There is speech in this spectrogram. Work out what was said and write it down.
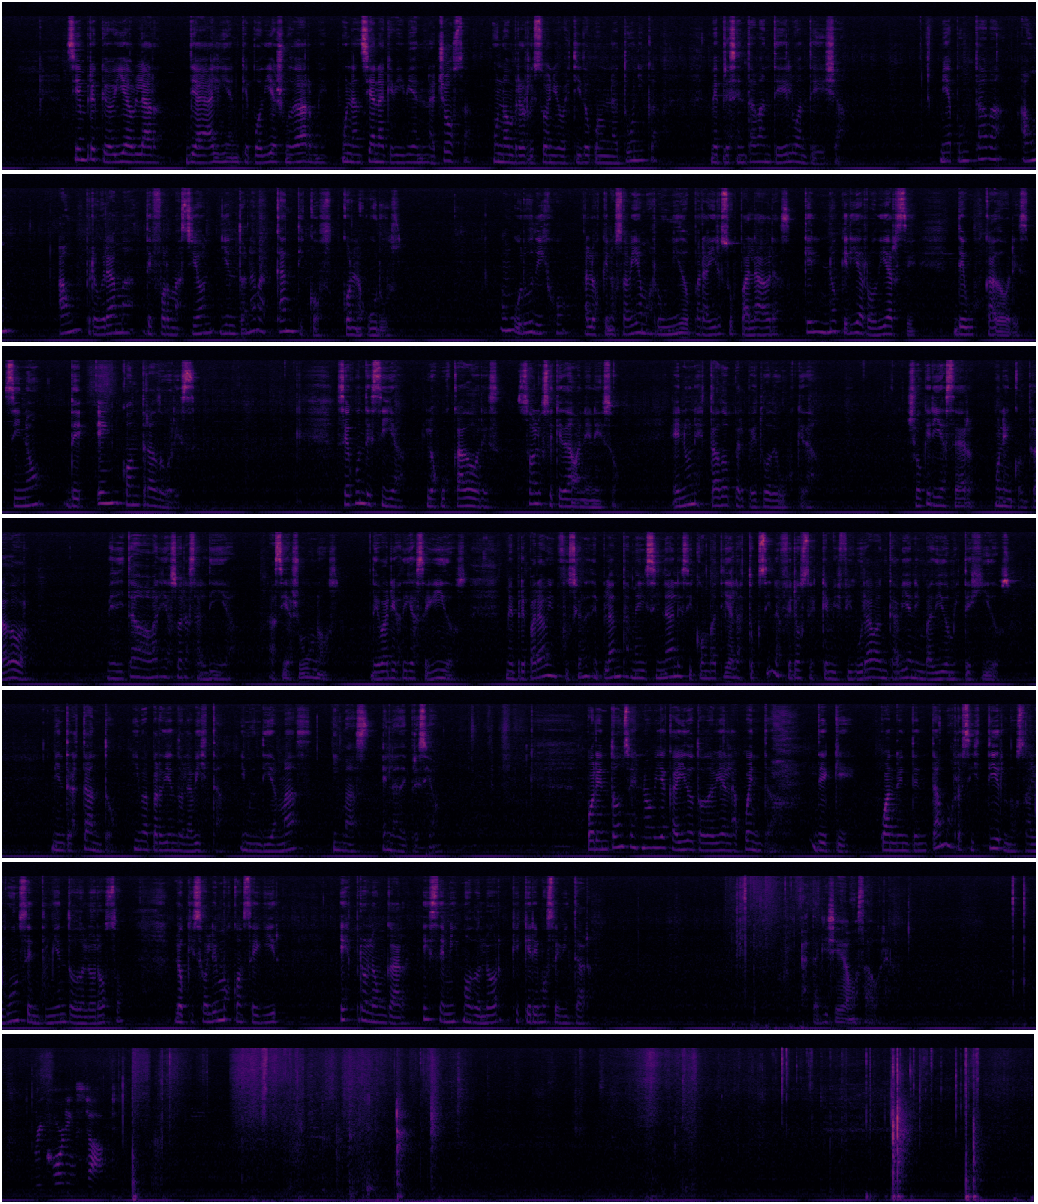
Siempre que oía hablar de alguien que podía ayudarme, una anciana que vivía en una choza, un hombre risueño vestido con una túnica, me presentaba ante él o ante ella. Me apuntaba a un, a un programa de formación y entonaba cánticos con los gurús. Un gurú dijo a los que nos habíamos reunido para oír sus palabras que él no quería rodearse de buscadores, sino de encontradores. Según decía, los buscadores solo se quedaban en eso, en un estado perpetuo de búsqueda. Yo quería ser un encontrador. Meditaba varias horas al día, hacía ayunos de varios días seguidos, me preparaba infusiones de plantas medicinales y combatía las toxinas feroces que me figuraban que habían invadido mis tejidos. Mientras tanto, iba perdiendo la vista y me hundía más y más en la depresión. Por entonces no había caído todavía en la cuenta de que, cuando intentamos resistirnos a algún sentimiento doloroso, lo que solemos conseguir es prolongar ese mismo dolor que queremos evitar. Hasta aquí llegamos ahora.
